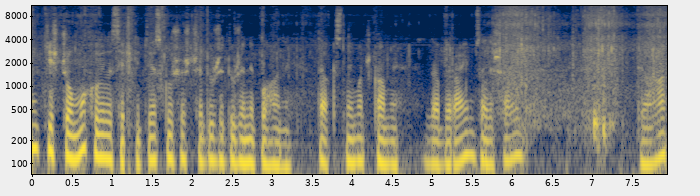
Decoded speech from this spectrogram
Ну, ті, що мохові лисички, то я скажу, що ще дуже-дуже непоганий. Так, слимачками забираємо, залишаємо. Так.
